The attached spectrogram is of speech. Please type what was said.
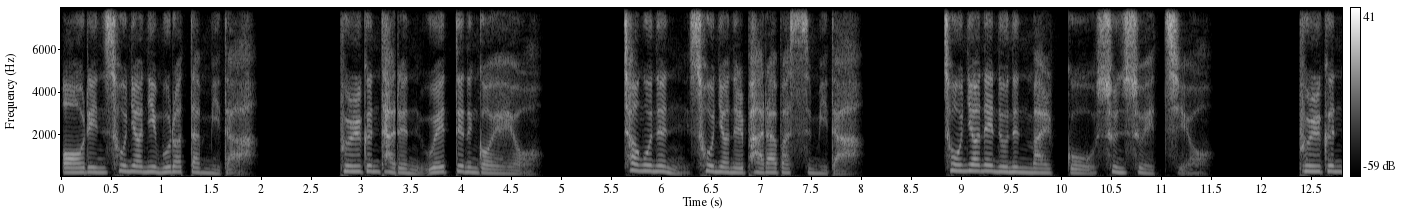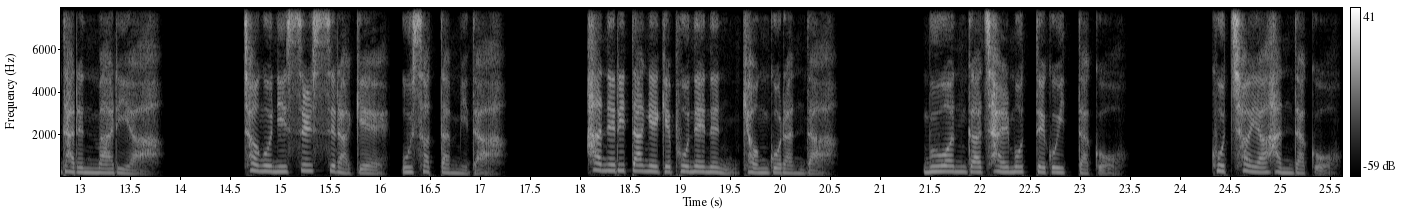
어린 소년이 물었답니다. 붉은 달은 왜 뜨는 거예요? 청우는 소년을 바라봤습니다. 소년의 눈은 맑고 순수했지요. 붉은 달은 말이야. 청운이 쓸쓸하게 웃었답니다. 하늘이 땅에게 보내는 경고란다. 무언가 잘못되고 있다고. 고쳐야 한다고.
